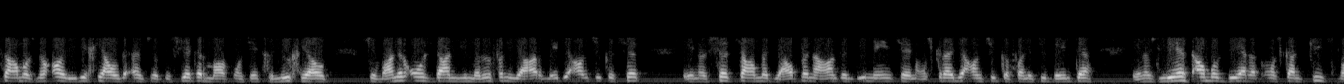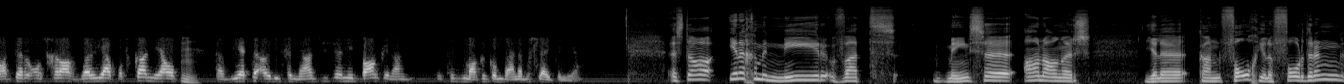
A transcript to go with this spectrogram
saam ons nou al hierdie gelde in so te seker maak ons het genoeg geld so wanneer ons dan in die middel van die jaar met die aansoeke sit en ons sit saam met help in hand en die mense en ons kry die aansoeke van die studente en ons lees almal deur dat ons kan kies watter ons graag wil help of kan help hmm. dan weet ou die finansies in die bank en dan is dit maklik om dan 'n besluit te neem. Is daar enige manier wat mense aanhangers julle kan volg julle vordering,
